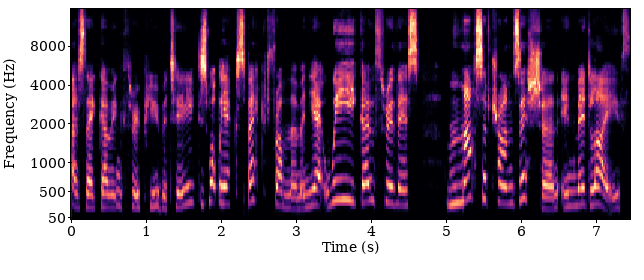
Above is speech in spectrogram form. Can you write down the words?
as they're going through puberty. It is what we expect from them. And yet we go through this massive transition in midlife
